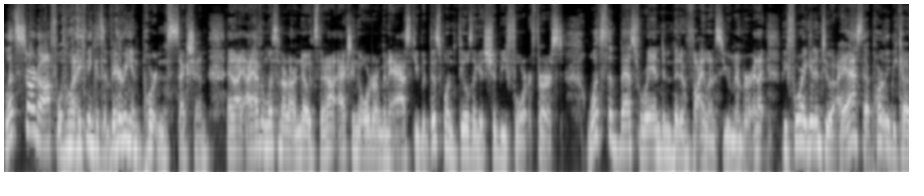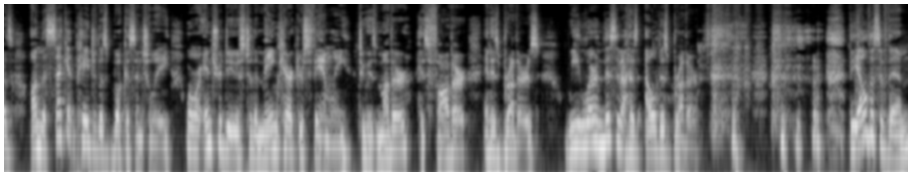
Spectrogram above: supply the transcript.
let's start off with what I think is a very important section. And I, I haven't listed on our notes. They're not actually in the order I'm going to ask you, but this one feels like it should be for first. What's the best random bit of violence you remember? And I, before I get into it, I asked that partly because on the second page of this book, essentially, when we're introduced to the main character's family, to his mother, his father, and his brothers, we learn this about his eldest brother. the eldest of them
